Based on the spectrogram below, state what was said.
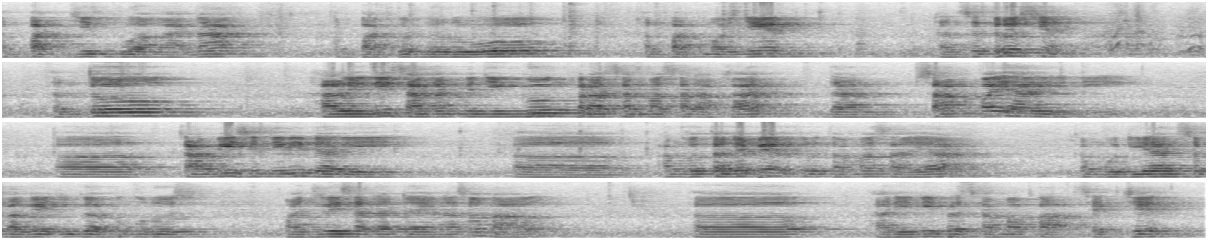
Tempat jin buang anak, tempat gondoruo, tempat monyet, dan seterusnya. Tentu hal ini sangat menyinggung perasaan masyarakat dan sampai hari ini eh, kami sendiri dari eh, anggota DPR terutama saya kemudian sebagai juga pengurus Majelis Adat Daya Nasional eh, hari ini bersama Pak Sekjen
